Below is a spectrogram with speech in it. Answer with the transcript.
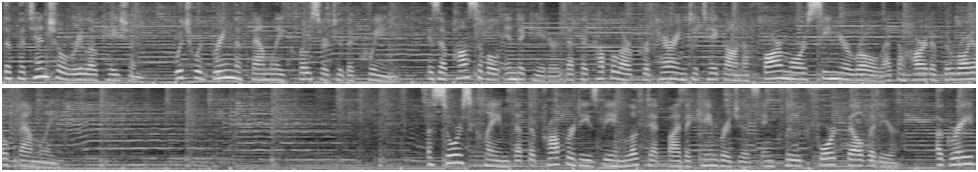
The potential relocation, which would bring the family closer to the Queen, is a possible indicator that the couple are preparing to take on a far more senior role at the heart of the royal family. A source claimed that the properties being looked at by the Cambridges include Fort Belvedere, a Grade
